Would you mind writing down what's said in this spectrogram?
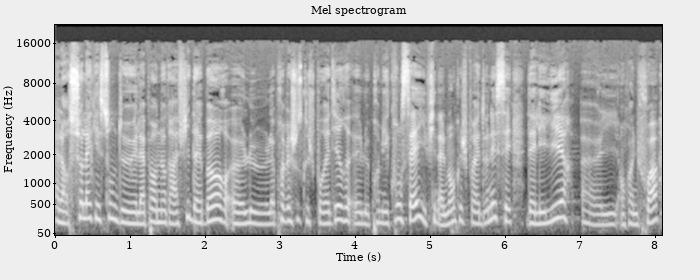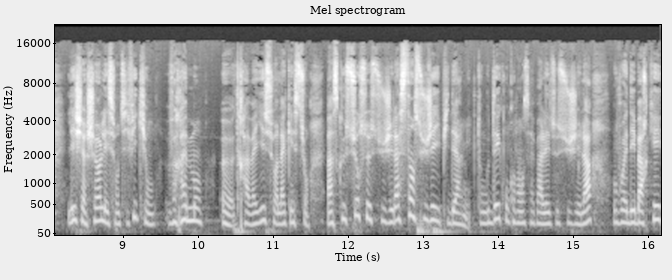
Alors sur la question de la pornographie, d'abord, euh, la première chose que je pourrais dire, euh, le premier conseil finalement que je pourrais donner, c'est d'aller lire, euh, encore une fois, les chercheurs, les scientifiques qui ont vraiment travaillé sur la question. Parce que sur ce sujet-là, c'est un sujet épidermique. Donc dès qu'on commence à parler de ce sujet-là, on voit débarquer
